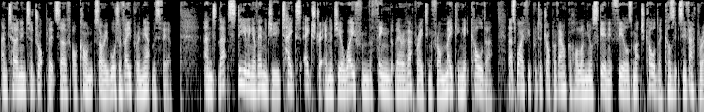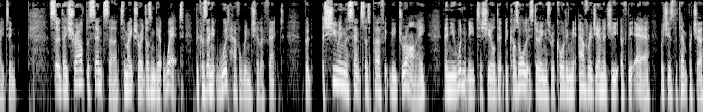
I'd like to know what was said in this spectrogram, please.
and turn into droplets of, or con, sorry, water vapor in the atmosphere. And that stealing of energy takes extra energy away from the thing that they're evaporating from, making it colder. That's why if you put a drop of alcohol on your skin, it feels much colder because it's evaporating. So they shroud the sensor to make sure it doesn't get wet, because then it would have a wind chill effect. But assuming the sensor's perfectly dry, then you wouldn't need to shield it because all it's doing is recording the average energy of the air, which is the temperature,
